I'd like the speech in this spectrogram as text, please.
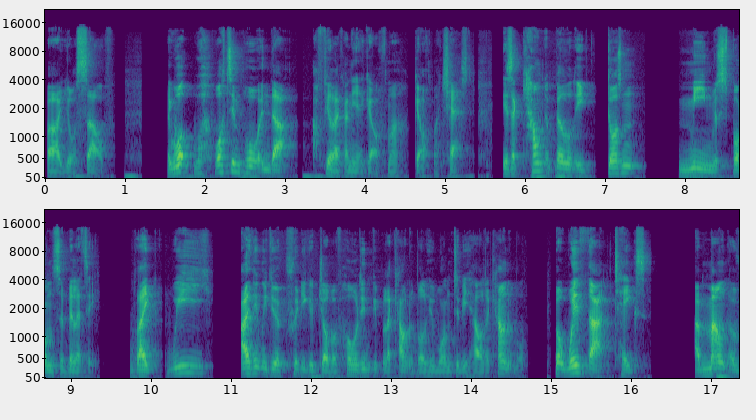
by yourself. Like what what's important that I feel like I need to get off my get off my chest is accountability doesn't mean responsibility. Like we I think we do a pretty good job of holding people accountable who want to be held accountable. But with that takes amount of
